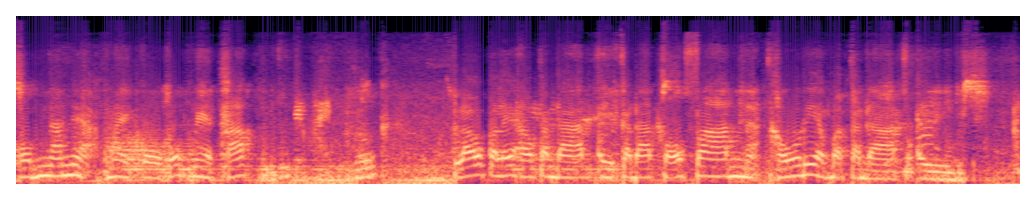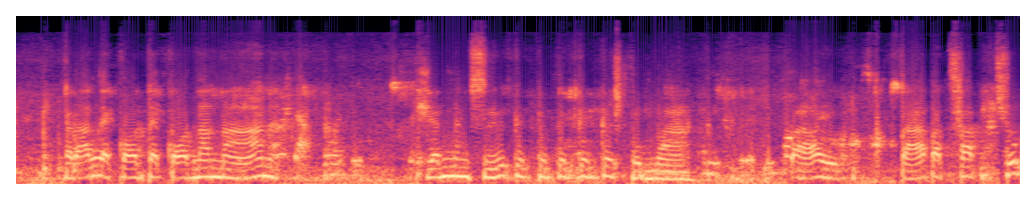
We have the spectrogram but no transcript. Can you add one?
ผมนั้นเนี่ย ไม่โกหกแม่ทัพเราก็เลยเอากระดาษไอ้กระดาษขอฟานเนี่ยเขาเรียกว่ากระดาษไอ้ ระดาษแต่ก่อนแต่ก่อนหนาๆน่ะเขียนหนังสือกึกกึกกึกกึกกึกขึ้นมาตายตาประทับชุบ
